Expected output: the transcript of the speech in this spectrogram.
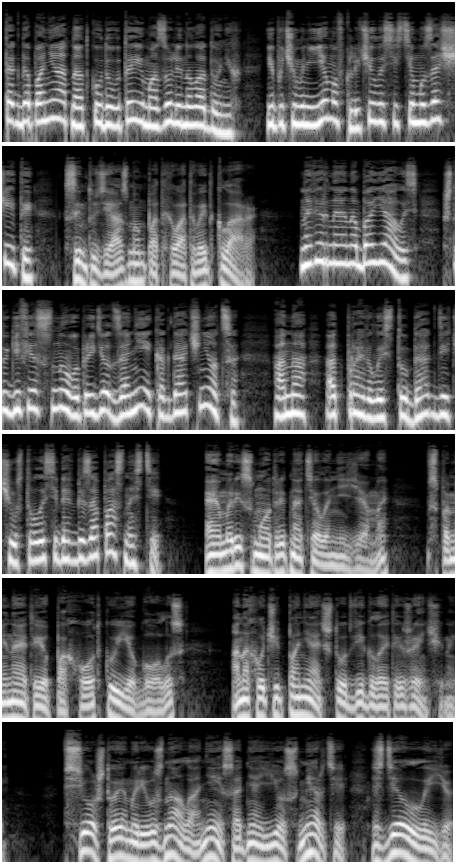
«Тогда понятно, откуда у Теи мозоли на ладонях, и почему Ниема включила систему защиты», — с энтузиазмом подхватывает Клара. «Наверное, она боялась, что Гефест снова придет за ней, когда очнется, она отправилась туда, где чувствовала себя в безопасности». Эмори смотрит на тело Ниемы, вспоминает ее походку, ее голос. Она хочет понять, что двигало этой женщиной. Все, что Эмори узнала о ней со дня ее смерти, сделало ее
